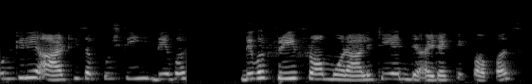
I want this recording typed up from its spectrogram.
उनके लिए आर्ट ही सब कुछ थी. They were they were free from morality and didactic purpose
